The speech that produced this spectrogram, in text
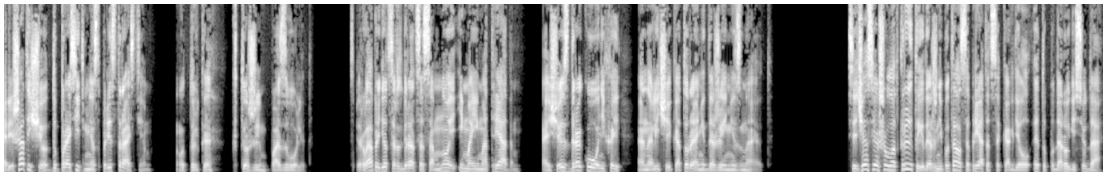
Решат еще допросить меня с пристрастием. Вот только кто же им позволит? Сперва придется разбираться со мной и моим отрядом, а еще и с драконихой, о наличии которой они даже и не знают. Сейчас я шел открыто и даже не пытался прятаться, как делал это по дороге сюда,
